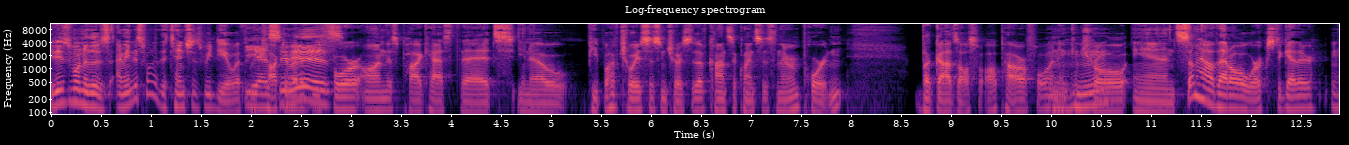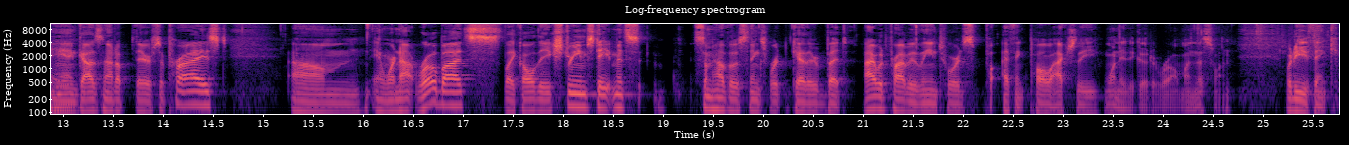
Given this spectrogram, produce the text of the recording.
It is one of those. I mean, it's one of the tensions we deal with. We Yes, talked it about it is. before on this podcast that you know people have choices and choices have consequences, and they're important. But God's also all powerful and in Mm-hmm. control, and somehow that all works together. And God's not up there surprised, um, and we're not robots like all the extreme statements. Somehow those things work together. But I would probably lean towards. I think Paul actually wanted to go to Rome on this one. What do you think?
